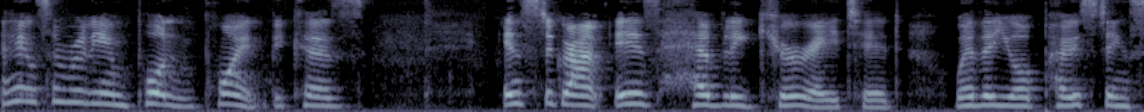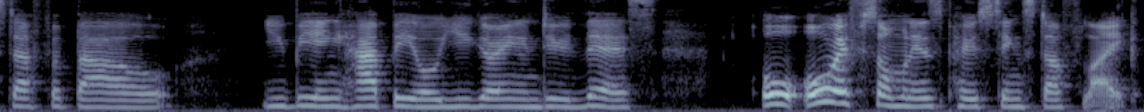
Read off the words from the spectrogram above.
I think it's a really important point because Instagram is heavily curated. Whether you're posting stuff about you being happy or you going and do this, or or if someone is posting stuff like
